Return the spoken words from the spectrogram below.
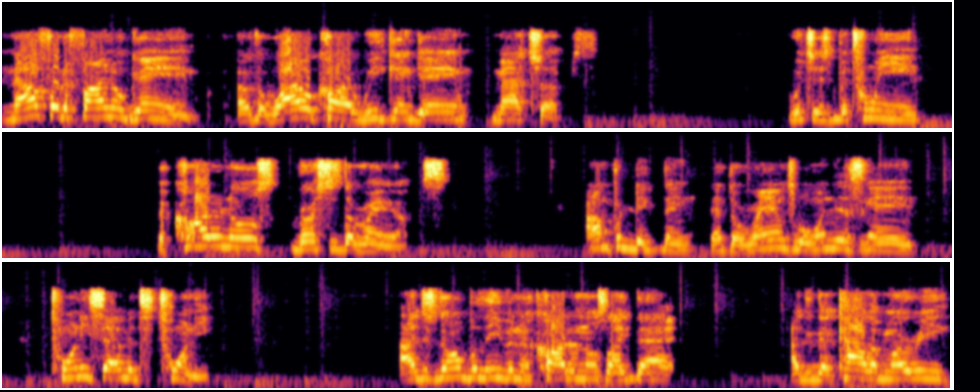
Now for the final game of the wild card weekend game matchups, which is between the Cardinals versus the Rams. I'm predicting that the Rams will win this game 27 to 20. I just don't believe in the Cardinals like that. I think that Kyler Murray,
